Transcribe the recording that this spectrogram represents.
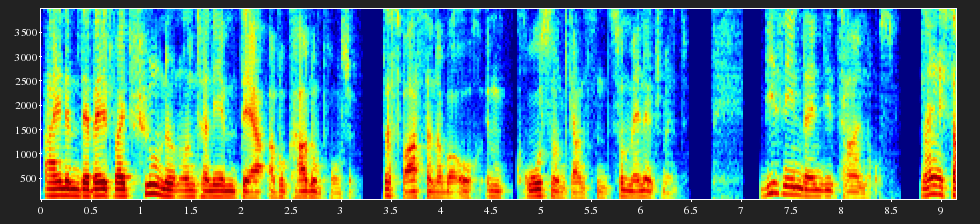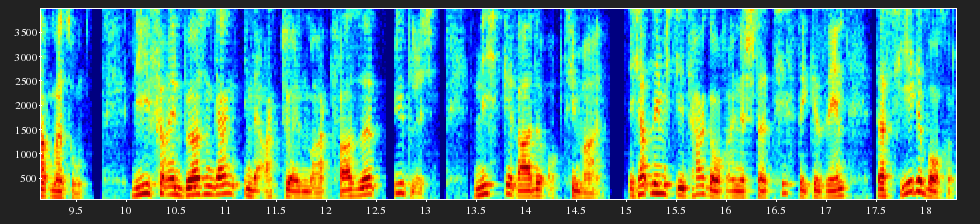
einem der weltweit führenden Unternehmen der Avocado-Branche. Das war es dann aber auch im Großen und Ganzen zum Management. Wie sehen denn die Zahlen aus? Naja, ich sag mal so. Wie für einen Börsengang in der aktuellen Marktphase üblich. Nicht gerade optimal. Ich habe nämlich die Tage auch eine Statistik gesehen, dass jede Woche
